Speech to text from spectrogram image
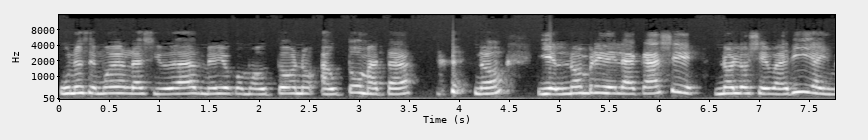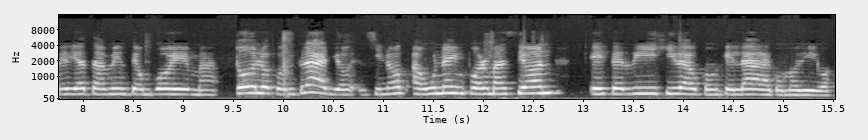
Uno se mueve en la ciudad medio como autómata, ¿no? Y el nombre de la calle no lo llevaría inmediatamente a un poema, todo lo contrario, sino a una información este, rígida o congelada, como digo.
